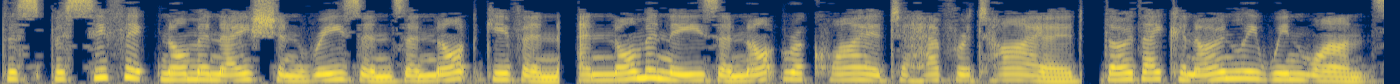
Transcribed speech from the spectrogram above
The specific nomination reasons are not given, and nominees are not required to have retired, though they can only win once.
